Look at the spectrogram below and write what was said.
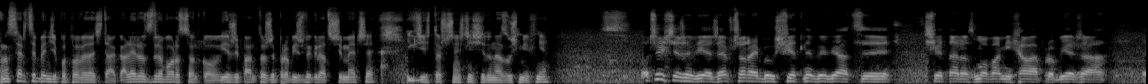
no serce będzie podpowiadać tak, ale zdroworozsądkowo. Wierzy pan to, że Probierz wygra trzy mecze i gdzieś to szczęście się do nas uśmiechnie? Oczywiście, że wierzę. Wczoraj był świetny wywiad, y, świetna rozmowa Michała Probierza e,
